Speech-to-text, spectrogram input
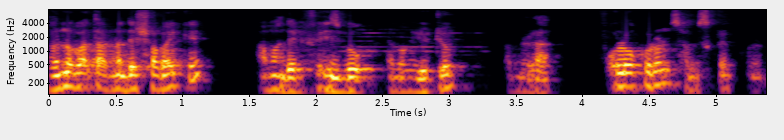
ধন্যবাদ আপনাদের সবাইকে। আমাদের ফেসবুক এবং ইউটিউব আপনারা ফলো করুন সাবস্ক্রাইব করুন।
